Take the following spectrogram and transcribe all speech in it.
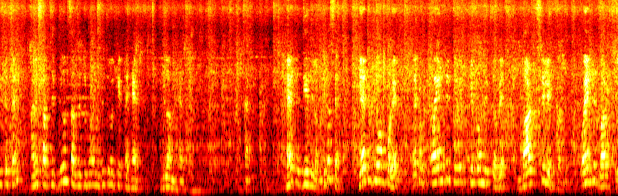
নিতে চাই আমি সাবজেক্ট দিলাম সাবজেক্টের পর আমি দিতে একটা হ্যাড দিলাম হ্যাড হ্যাঁ হ্যাড দিয়ে দিলাম, ঠিক আছে? হ্যাড দেওয়ার পরে এখন ওয়েন্টেড কি ফর্ম লিখতে হবে? ভার্ব থ্রি লিখতে হবে। ভার্ব থ্রি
